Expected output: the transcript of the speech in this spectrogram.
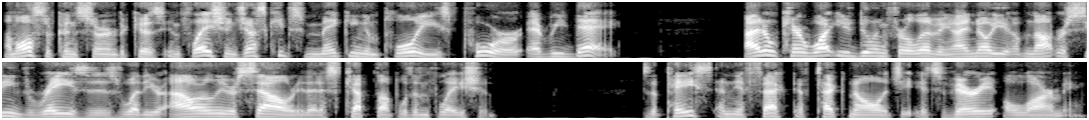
I'm also concerned because inflation just keeps making employees poorer every day. I don't care what you're doing for a living. I know you have not received raises, whether you're hourly or salary, that has kept up with inflation. The pace and the effect of technology, it's very alarming.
